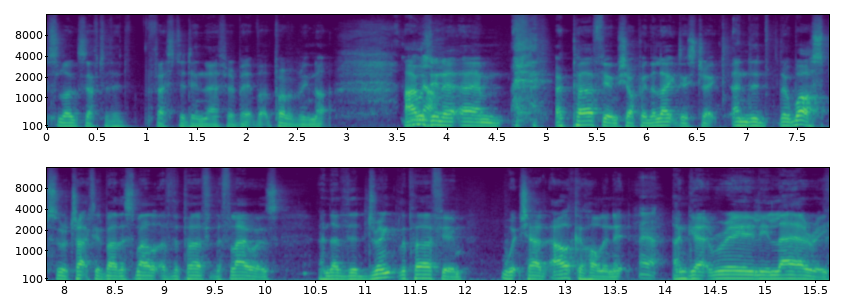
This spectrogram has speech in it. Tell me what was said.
slugs after they'd festered in there for a bit, but probably not. I was No. in a um, a perfume shop in the Lake District, and the the wasps were attracted by the smell of the perfume, the flowers, and then they'd drink the perfume, which had alcohol in it, Yeah. and get really leery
